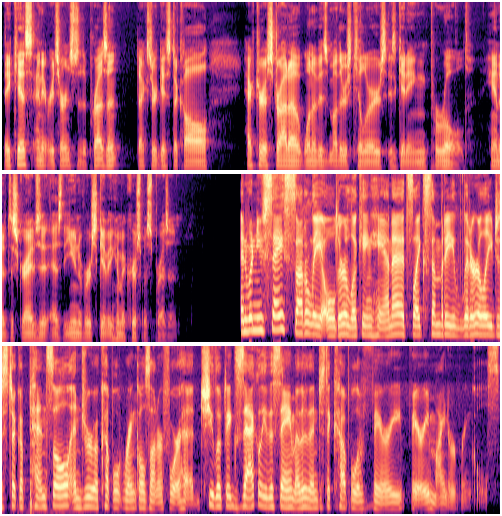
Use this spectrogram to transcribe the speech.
They kiss and it returns to the present. Dexter gets to call Hector Estrada, one of his mother's killers, is getting paroled. Hannah describes it as the universe giving him a Christmas present. And when you say subtly older looking Hannah, it's like somebody literally just took a pencil and drew a couple wrinkles on her forehead. She looked exactly the same, other than just a couple of very, very minor wrinkles.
